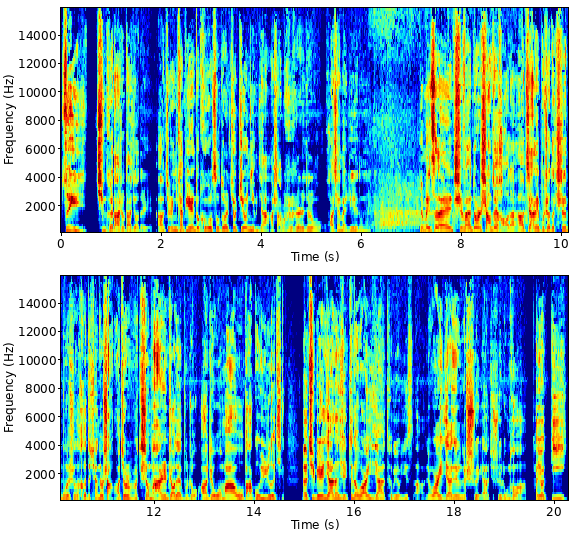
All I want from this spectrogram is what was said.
最请客大手大脚的人啊！就是你看别人都抠抠搜搜，就只有你们家啊傻不呵呵的，就是花钱买这些东西。就每次来吃饭都是上最好的啊，家里不舍得吃的、不舍得喝的全都上啊，就是生怕人招待不周啊。就我妈我爸过于热情，呃，去别人家呢，真的我二姨家特别有意思啊。就我二姨家那个水啊，就水龙头啊，它要滴，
